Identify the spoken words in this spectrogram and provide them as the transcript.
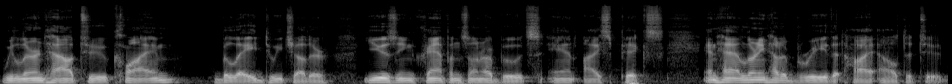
We learned how to climb belayed to each other using crampons on our boots and ice picks and had, learning how to breathe at high altitude.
